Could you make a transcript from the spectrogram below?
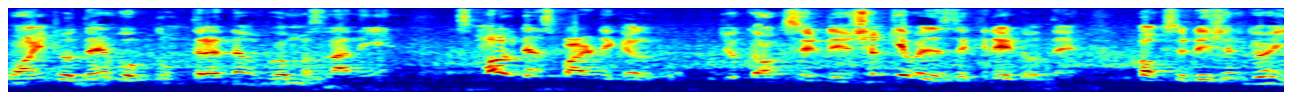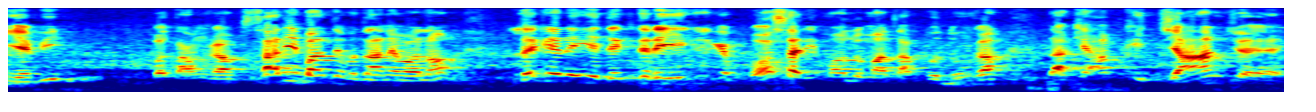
पॉइंट होते हैं, वो घूमते रहते हैं कोई मसला नहीं है। स्मॉल डेंस पार्टिकल जो ऑक्सीडेशन की वजह से क्रिएट होते हैं। ऑक्सीडेशन क्यों है? ये भी बताऊँगा सारी बातें बताने वाला हूँ। लगे रहिए, देखते रहिए, क्योंकि बहुत सारी मालूम आपको दूँगा, ताकि आपकी जान जो है,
